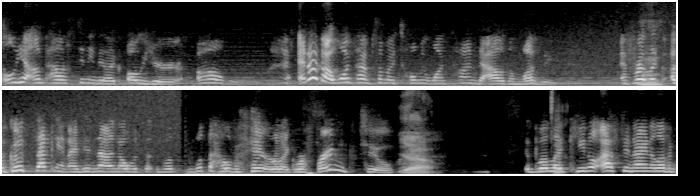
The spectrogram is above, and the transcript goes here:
oh yeah, I'm Palestinian. They're like, oh you're oh, and I got one time somebody told me one time that I was a Muslim. And for mm. like a good second, I did not know what the, what, what the hell they were like referring to. Yeah but like you know after 9-11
